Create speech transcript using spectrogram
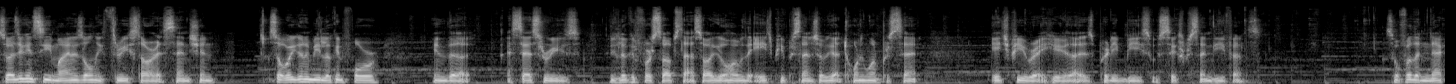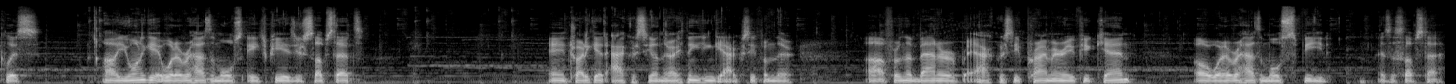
So as you can see, mine is only three star ascension. So we're gonna be looking for in the accessories, you're looking for substats. So I go with the HP percentage. So we got 21% HP right here. That is pretty beast with 6% defense. So for the necklace, uh, you want to get whatever has the most HP as your substats. And try to get accuracy on there. I think you can get accuracy from there. Uh, from the banner, accuracy primary if you can. Or whatever has the most speed as a substat.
